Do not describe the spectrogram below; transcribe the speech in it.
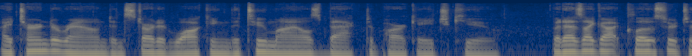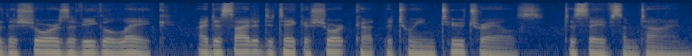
I turned around and started walking the two miles back to Park HQ. But as I got closer to the shores of Eagle Lake, I decided to take a shortcut between two trails to save some time.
